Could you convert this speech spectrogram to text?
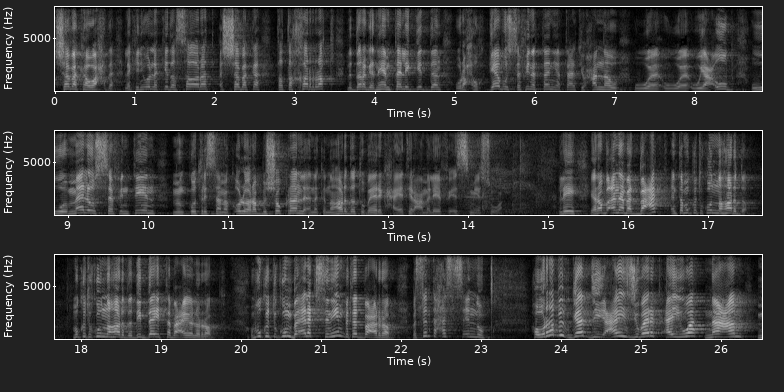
شبكة واحدة. لكن يقول لك كده صارت الشبكة تتخرق لدرجة إن هي امتلك جدا وراحوا جابوا السفينة الثانية بتاعت يوحنا و... و... ويعقوب وملوا السفينتين من كتر السمك. قولوا يا رب شكرا لأنك النهاردة تبارك حياتي العملية في اسم يسوع. ليه؟ يا رب أنا بتبعك أنت ممكن تكون النهاردة. ممكن تكون النهاردة دي بداية تبعية للرب. وممكن تكون بقالك سنين بتتبع الرب. بس أنت حاسس إنه هو الرب بجد عايز يبارك؟ أيوه نعم 100%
